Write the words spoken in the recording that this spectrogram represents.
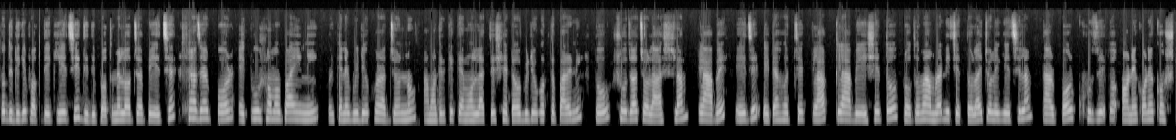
তো দিদিকে দেখিয়েছি, দিদি প্রথমে লজ্জা পেয়েছে। সাজার পর একটু সময় পাইনি। ওইখানে ভিডিও করার জন্য আমাদেরকে কেমন লাগছে সেটাও ভিডিও করতে পারেনি। তো সোজা চলে আসলাম ক্লাবে এই যে এটা হচ্ছে ক্লাব ক্লাবে এসে তো প্রথমে আমরা নিচের তলায় চলে গিয়েছিলাম। তারপর খুঁজে তো অনেক অনেক কষ্ট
